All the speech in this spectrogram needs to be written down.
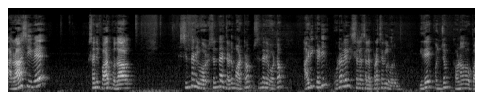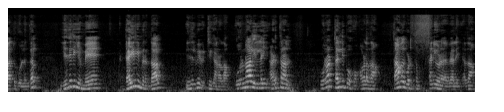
ராசியவே சனி பார்ப்பதால் சிந்தனை ஓ சிந்தனை தடுமாற்றம் சிந்தனை ஓட்டம் அடிக்கடி உடலில் சில சில பிரச்சனைகள் வரும். இதை கொஞ்சம் கவனமாக பார்த்து கொள்ளுங்கள். எதிரியுமே தைரியம் இருந்தால் எதிலுமே வெற்றி காணலாம். ஒரு நாள் இல்லை அடுத்த நாள் ஒரு நாள் தள்ளி போகும் அவ்வளோதான் தாமதப்படுத்தும் சனியோட வேலை அதான்.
